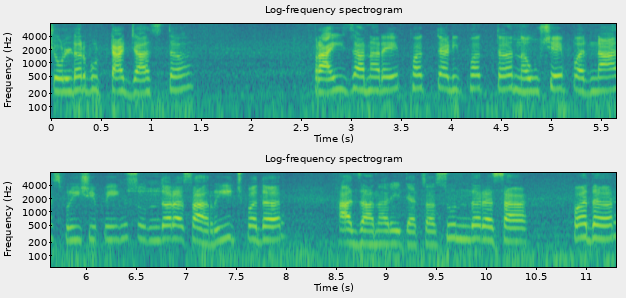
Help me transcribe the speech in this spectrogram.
शोल्डर बुट्टा जास्त. प्राईस जाणार आहे फक्त आणि फक्त नऊशे पन्नास. फ्री शिपिंग सुंदर असा रिच पदर. हा जाणार आहे त्याचा सुंदर असा पदर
